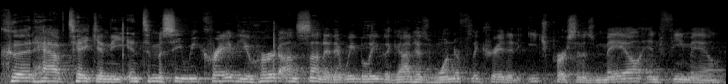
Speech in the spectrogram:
could have taken the intimacy we crave. You heard on Sunday that we believe that God has wonderfully created each person as male and female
